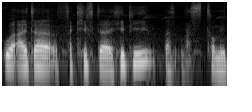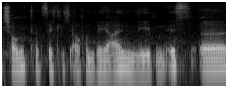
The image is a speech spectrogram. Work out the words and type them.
uralter, verkiffter Hippie, was, was Tommy Chong tatsächlich auch im realen Leben ist. Äh,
